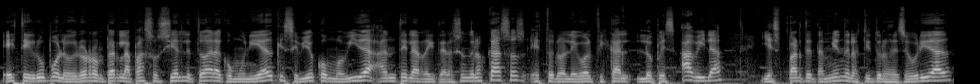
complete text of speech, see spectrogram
Este grupo logró romper la paz social de toda la comunidad que se vio conmovida ante la reiteración de los casos. Esto lo alegó el fiscal López Ávila y es parte también de los títulos de seguridad.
